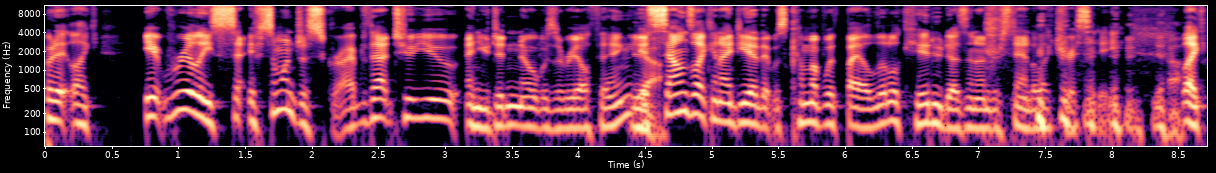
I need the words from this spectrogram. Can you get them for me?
but it like it really if someone described that to you and you didn't know it was a real thing Yeah. it sounds like an idea that was come up with by a little kid who doesn't understand electricity Yeah. like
